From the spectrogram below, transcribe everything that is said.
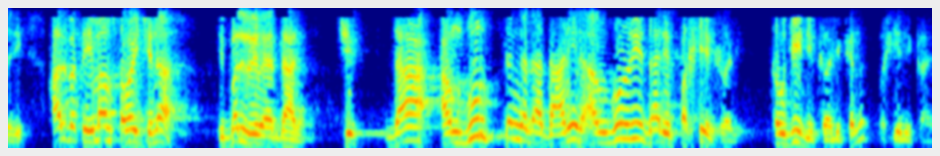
ندي البته امام سوي چې نه دی بل روایت دار چې دا انګور څنګه دا دانې د انګور دی د پخې کړل توجیه دي کړل کنه پخې دي کړل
